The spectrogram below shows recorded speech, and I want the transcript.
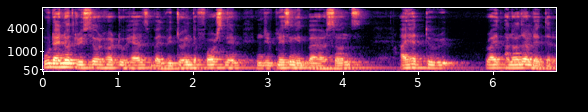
Would I not restore her to health by withdrawing the first name and replacing it by her son's? I had to write another letter,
